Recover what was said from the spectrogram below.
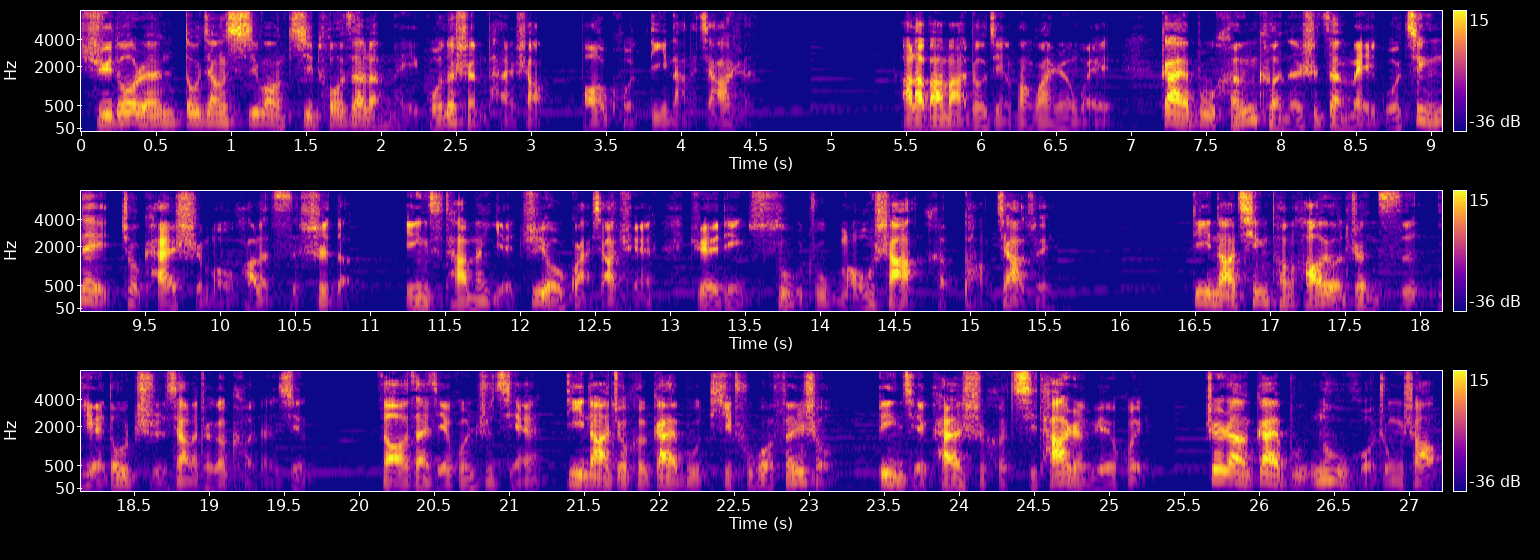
许多人都将希望寄托在了美国的审判上，包括蒂娜的家人。阿拉巴马州检方官认为，盖布很可能是在美国境内就开始谋划了此事的，因此他们也具有管辖权，决定诉诸谋杀和绑架罪。蒂娜亲朋好友的证词也都指向了这个可能性。早在结婚之前，蒂娜就和盖布提出过分手，并且开始和其他人约会，这让盖布怒火中烧。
